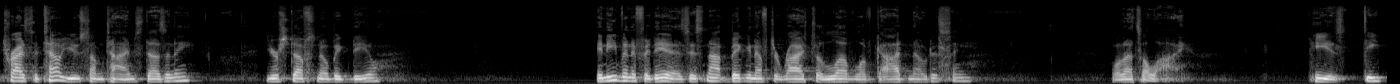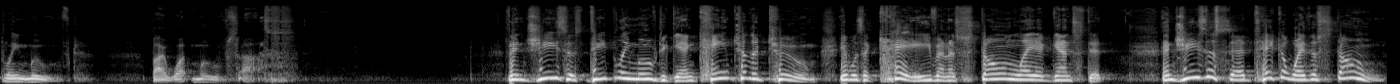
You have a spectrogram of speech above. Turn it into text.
tries to tell you sometimes, doesn't he? Your stuff's no big deal. And even if it is, it's not big enough to rise to the level of God noticing. Well, that's a lie. He is deeply moved by what moves us. Then Jesus, deeply moved again, came to the tomb. It was a cave, and a stone lay against it. And Jesus said, Take away the stone.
